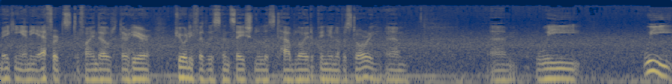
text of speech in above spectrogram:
making any efforts to find out. They're here purely for the sensationalist tabloid opinion of a story. Um, um, we we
